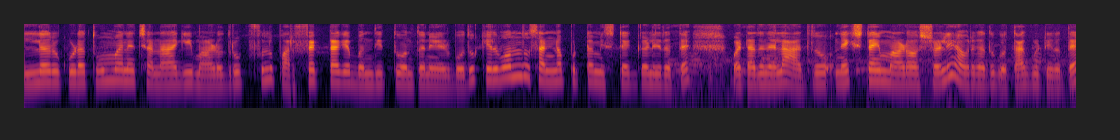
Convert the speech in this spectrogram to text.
ಎಲ್ಲರೂ ಕೂಡ ತುಂಬಾ ಚೆನ್ನಾಗಿ ಮಾಡಿದ್ರು. ಫುಲ್ ಪರ್ಫೆಕ್ಟಾಗೆ ಬಂದಿತ್ತು ಅಂತಲೇ ಹೇಳ್ಬೋದು. ಕೆಲವೊಂದು ಸಣ್ಣ ಪುಟ್ಟ ಮಿಸ್ಟೇಕ್ಗಳಿರುತ್ತೆ ಬಟ್ ಅದನ್ನೆಲ್ಲ ಅದು ನೆಕ್ಸ್ಟ್ ಟೈಮ್ ಮಾಡೋ ಅಷ್ಟರಲ್ಲಿ ಅವ್ರಿಗೆ ಅದು ಗೊತ್ತಾಗ್ಬಿಟ್ಟಿರುತ್ತೆ.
